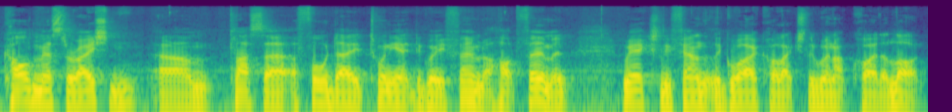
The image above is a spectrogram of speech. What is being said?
cold maceration um, plus a, a, four day 28 degree ferment, a hot ferment, we actually found that the guaiacol actually went up quite a lot.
